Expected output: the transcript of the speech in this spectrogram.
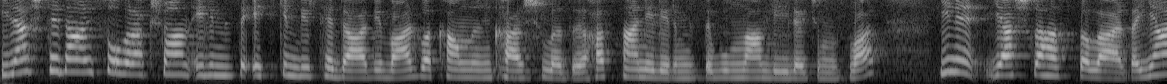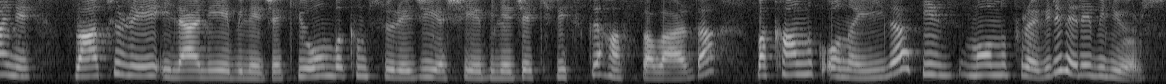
İlaç tedavisi olarak şu an elimizde etkin bir tedavi var. Bakanlığın karşıladığı hastanelerimizde bulunan bir ilacımız var. Yine yaşlı hastalarda yani zatürreye ilerleyebilecek, yoğun bakım süreci yaşayabilecek riskli hastalarda bakanlık onayıyla biz molnupiraviri verebiliyoruz.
